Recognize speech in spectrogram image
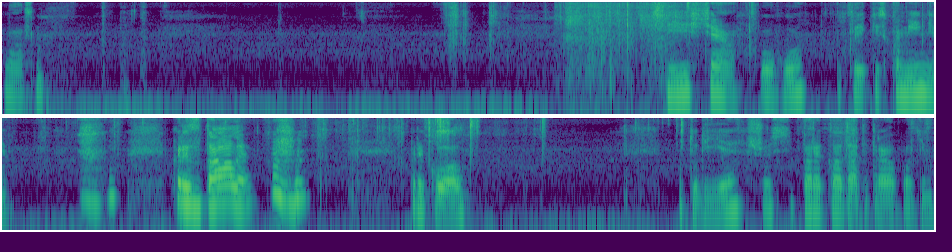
Класно. І ще, ого, це якісь каміння. Кристали. Прикол. Тут є щось перекладати треба потім.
